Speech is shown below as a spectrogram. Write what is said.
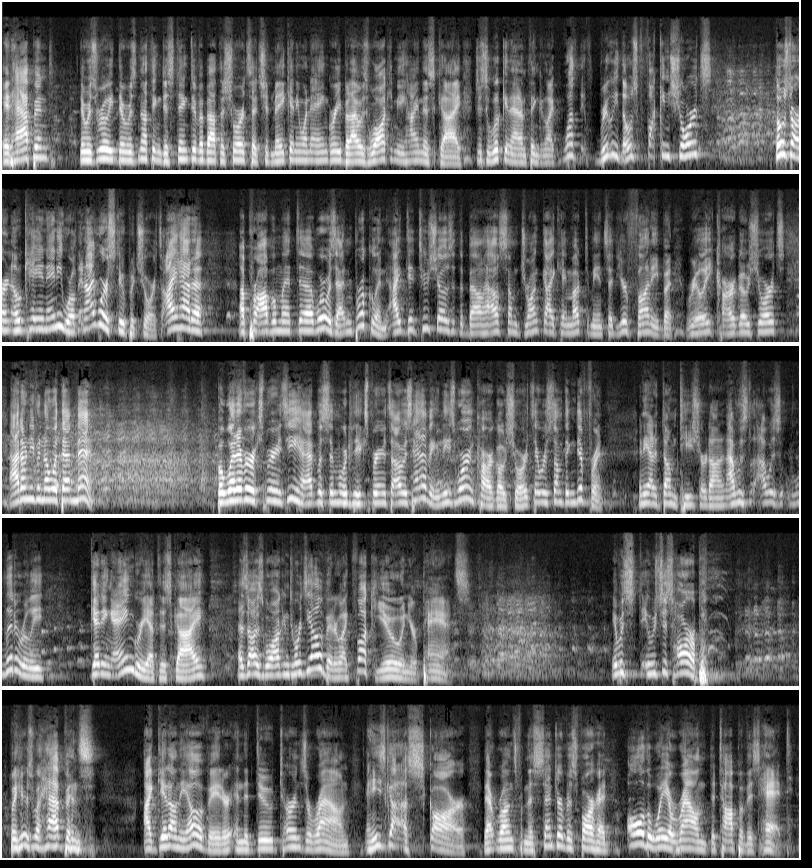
it happened. There was really there was nothing distinctive about the shorts that should make anyone angry, but I was walking behind this guy, just looking at him, thinking like, "What? Really? Those fucking shorts? Those aren't okay in any world." And I wear stupid shorts. I had a a problem at uh, where was that in Brooklyn? I did two shows at the Bell House. Some drunk guy came up to me and said, "You're funny, but really cargo shorts?" I don't even know what that meant. But whatever experience he had was similar to the experience I was having. And these weren't cargo shorts; they were something different. And he had a dumb T-shirt on, and I was I was literally getting angry at this guy as I was walking towards the elevator, like "fuck you and your pants." It was it was just horrible. but here's what happens. I get on the elevator and the dude turns around and he's got a scar that runs from the center of his forehead all the way around the top of his head.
